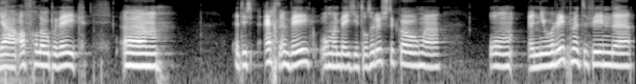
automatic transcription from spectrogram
Ja, afgelopen week. Ehm, het is echt een week om een beetje tot rust te komen. Om een nieuw ritme te vinden.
